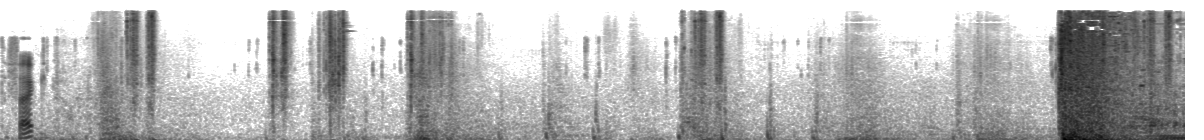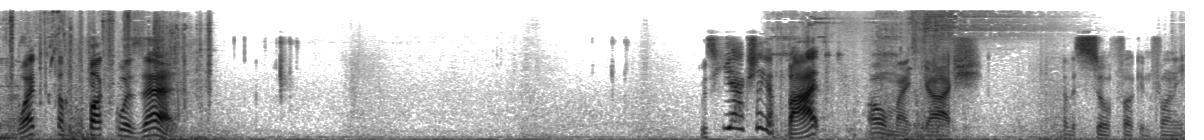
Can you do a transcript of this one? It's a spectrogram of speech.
The fuck? What the fuck was that? Was he actually a bot? Oh my gosh. That is so fucking funny.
